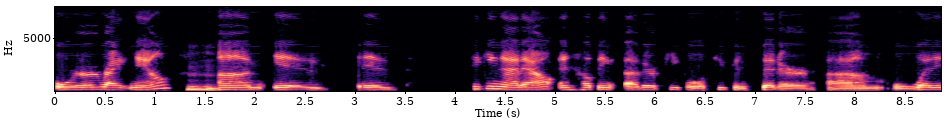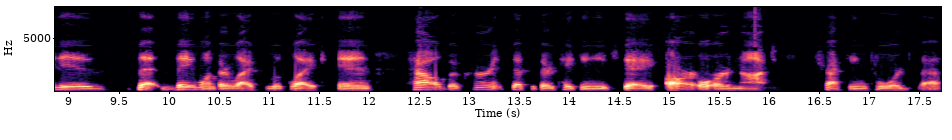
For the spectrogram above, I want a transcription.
order right now mm-hmm. Um, is is seeking that out and helping other people to consider um, what it is that they want their life to look like and how the current steps that they're taking each day are or are not tracking towards that.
